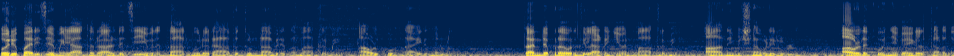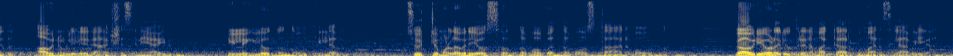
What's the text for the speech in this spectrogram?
ഒരു പരിചയമില്ലാത്ത ഒരാളുടെ ജീവന് താൻ മൂലം ഒരു ആപത്തുണ്ടാവരുന്ന് മാത്രമേ അവൾക്ക് ഉണ്ടായിരുന്നുള്ളൂ. തന്റെ പ്രവൃത്തിയിൽ അടങ്ങിയവൻ മാത്രമേ ആ നിമിഷം അവളിലുള്ളൂ. അവളുടെ കുഞ്ഞു കൈകൾ തടഞ്ഞത് അവനുള്ളിലെ രാക്ഷസനെയായിരുന്നു. ഇല്ലെങ്കിൽ ഒന്നും നോക്കില്ല അവൻ. ചുറ്റുമുള്ളവരെയോ സ്വന്തമോ ബന്ധമോ സ്ഥാനമോ ഒന്നും. ഗൗരിയോടെ രുദ്രനെ മറ്റാർക്കും മനസ്സിലാവില്ല.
